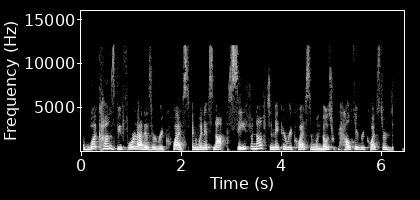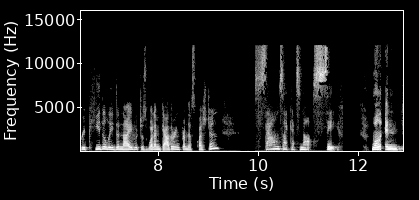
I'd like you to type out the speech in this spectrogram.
what comes before that is a request. And when it's not safe enough to make a request, and when those healthy requests are d- repeatedly denied, which is what I'm gathering from this question, sounds like it's not safe. Well, and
